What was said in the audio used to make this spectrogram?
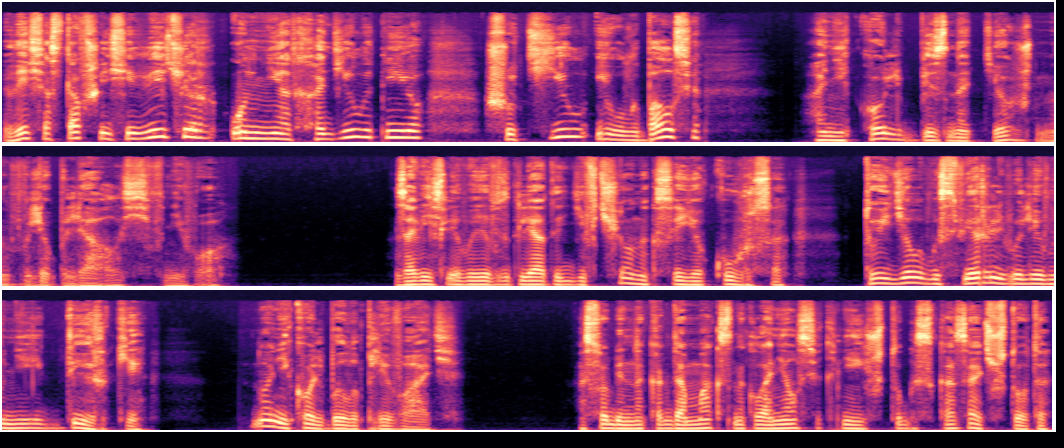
Весь оставшийся вечер он не отходил от нее, шутил и улыбался — а Николь безнадежно влюблялась в него. Завистливые взгляды девчонок с ее курса то и дело высверливали в ней дырки, но Николь было плевать. Особенно, когда Макс наклонялся к ней, чтобы сказать что-то,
